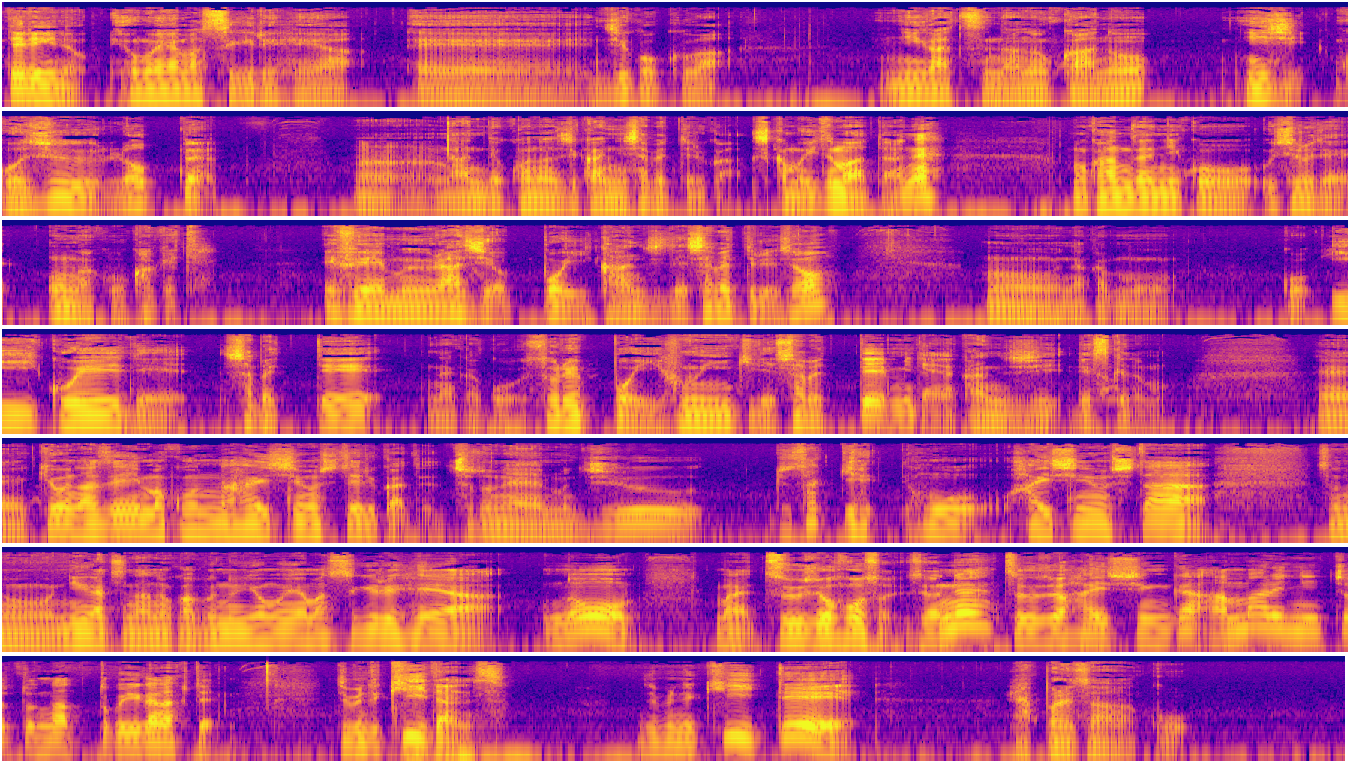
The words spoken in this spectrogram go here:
テリーのよもやますぎる部屋、えー、時刻は2月7日の2時56分。うん、なんでこんな時間に喋ってるか。しかもいつもだったらね、もう完全にこう、後ろで音楽をかけて、FM ラジオっぽい感じで喋ってるでしょもうなんかもう、こう、いい声で喋って、なんかこう、それっぽい雰囲気で喋って、みたいな感じですけども。えー、今日なぜ今こんな配信をしているかって、ちょっとね、もう10、さっき配信をした、その2月7日分のよもやますぎる部屋の、まあ、通常放送ですよね。通常配信があまりにちょっと納得いかなくて、自分で聞いたんです。自分で聞いて、やっぱりさ、こ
